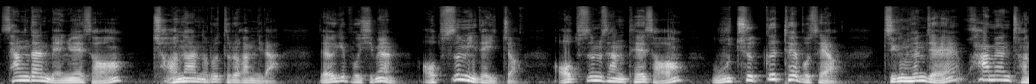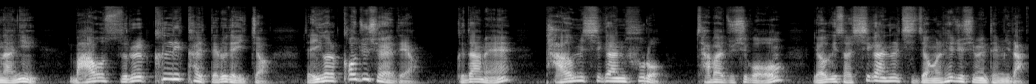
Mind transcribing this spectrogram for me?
상단 메뉴에서 전환으로 들어갑니다. 자, 여기 보시면 없음이 돼 있죠. 없음 상태에서 우측 끝에 보세요. 지금 현재 화면 전환이 마우스를 클릭할 대로 돼 있죠. 자, 이걸 꺼주셔야 돼요. 그 다음에 다음 시간 후로 잡아주시고 여기서 시간을 지정을 해주시면 됩니다.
